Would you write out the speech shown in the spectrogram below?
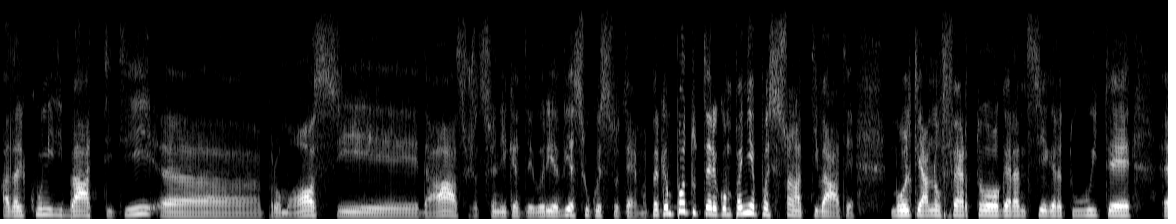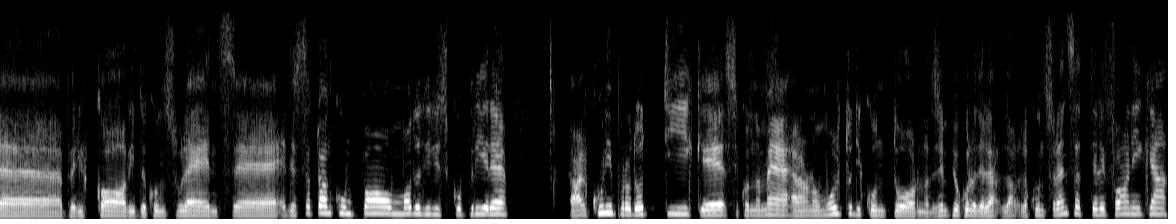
ad alcuni dibattiti eh, promossi da associazioni di categoria e via su questo tema, perché un po' tutte le compagnie poi si sono attivate, molti hanno offerto garanzie gratuite eh, per il Covid, consulenze, ed è stato anche un po' un modo di riscoprire alcuni prodotti che secondo me erano molto di contorno, ad esempio quello della la, la consulenza telefonica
